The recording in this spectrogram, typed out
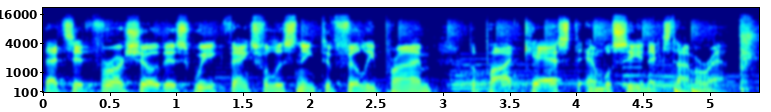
That's it for our show this week. Thanks for listening to Philly Prime, the podcast, and we'll see you next time around.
